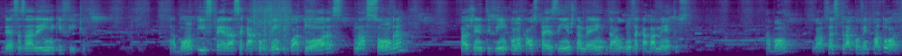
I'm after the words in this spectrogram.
dessas areinhas que fica. Tá bom? E esperar secar por 24 horas na sombra, pra gente vir colocar os pezinhos também, dar alguns acabamentos. Tá bom? Agora é só esperar por 24 horas.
